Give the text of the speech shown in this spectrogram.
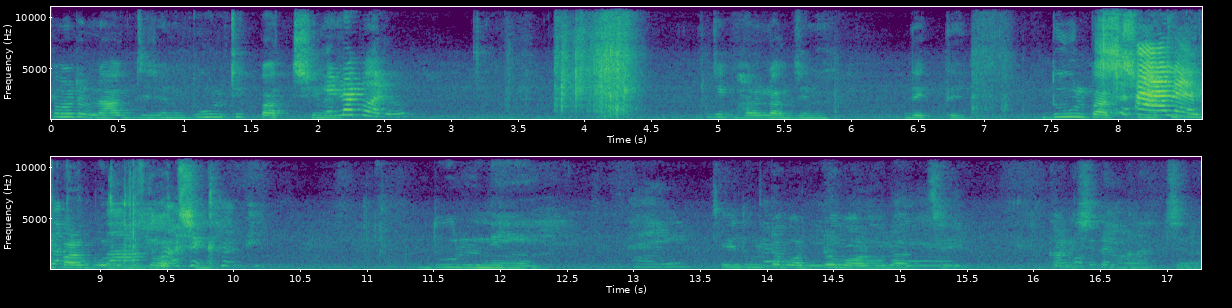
কেমন একটা লাগছে যেন দুল ঠিক পাচ্ছি না। এটা পড়ো। ঠিক ভালো লাগছে না দেখতে। দুল পাচ্ছি না কি দুল পারব বলব বুঝতে পারছি না। দুল নেই। এই দুলটা বড্ড বড় লাগছে। কানের সাথে মানাচ্ছে না।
